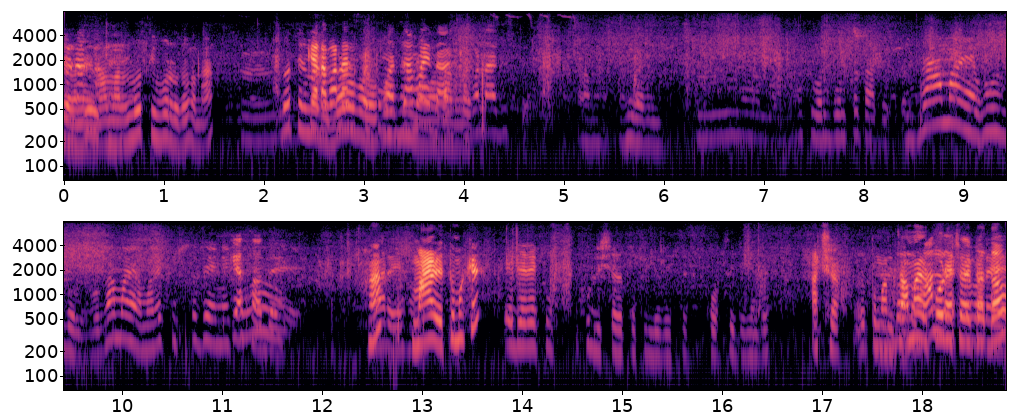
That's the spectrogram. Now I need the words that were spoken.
যায় আমার লতি বড় দেখো না। লতির কেডা বড় বড় তোমার জামাই না বানা দিছে জামায় হুল দেব জামায় আমার কিছু দেয় না কেসা দেয়। হ্যাঁ? মারে তোমাকে? এটার একটু পুলিশের তো তুলে দিচ্ছে করছি কিন্তু আচ্ছা তোমার জামাইয়ের পরিচয়টা দাও।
